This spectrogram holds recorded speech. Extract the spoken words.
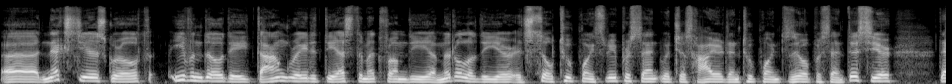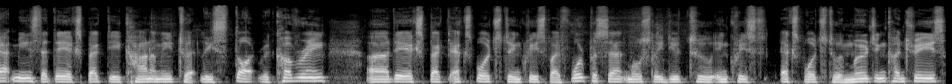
uh, next year's growth, even though they downgraded the estimate from the uh, middle of the year, it's still 2.3%, which is higher than 2.0% this year. That means that they expect the economy to at least start recovering. Uh, they expect exports to increase by 4%, mostly due to increased exports to emerging countries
